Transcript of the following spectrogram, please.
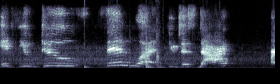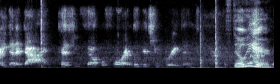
If you do, then what? You just die? Are you gonna die? Because you fell before and look at you breathing. Still here.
